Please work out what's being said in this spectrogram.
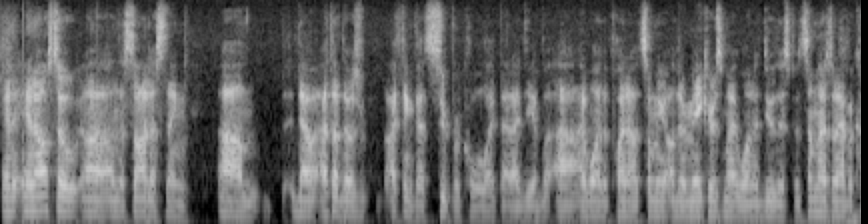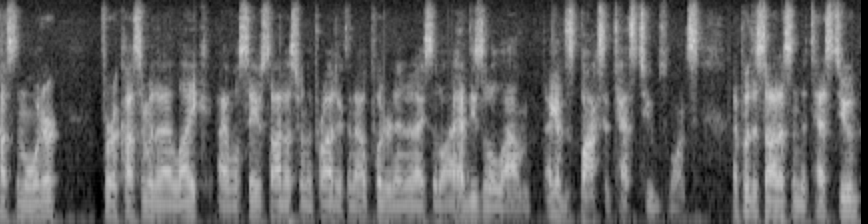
and and also uh, on the sawdust thing. Um, that I thought that was I think that's super cool, like that idea. But uh, I wanted to point out some of the other makers might want to do this, but sometimes when I have a custom order for a customer that I like, I will save sawdust from the project and I'll put it in a nice little. I have these little. Um, I got this box of test tubes once. I put the sawdust in the test tube,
